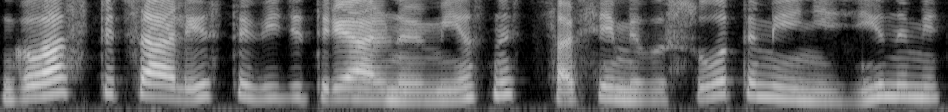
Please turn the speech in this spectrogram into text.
глаз специалиста видит реальную местность со всеми высотами и низинами,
